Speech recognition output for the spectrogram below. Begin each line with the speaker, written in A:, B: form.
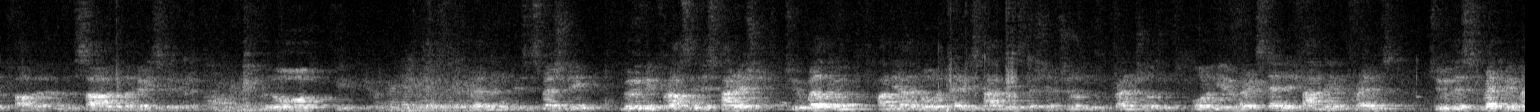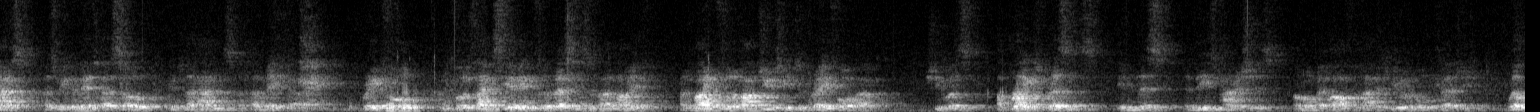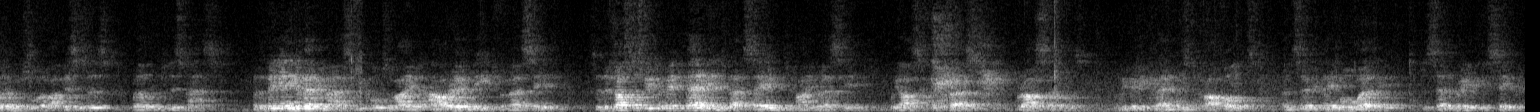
A: name of the Father, and of the Son, and of the Holy Spirit. Amen. The Lord be with you. Brethren, it is especially moving for us in this parish to welcome Panya and all of Mary's family, especially her children, grandchildren, all of you, her extended family and friends, to this Requiem Mass as we commit her soul into the hands of her Maker. Grateful mm-hmm. and full of thanksgiving for the blessings of her life, and mindful of our duty to pray for her. She was a bright presence in, this, in these parishes, and on behalf of Abiquiu and all the clergy, welcome to all of our visitors, welcome to this Mass. At the beginning of every Mass, we call to mind our own need for mercy, so that just as we commit Mary into that same divine mercy, we ask first for ourselves, we may be cleansed of our faults, and so be made more worthy to celebrate these sacred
